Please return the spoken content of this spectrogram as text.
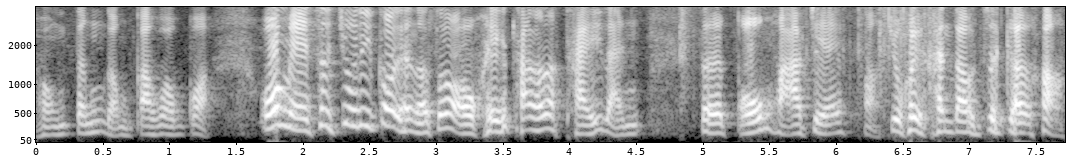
红灯笼高高挂。我每次就地过年的时候，我回到台南的国华街啊，就会看到这个哈，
